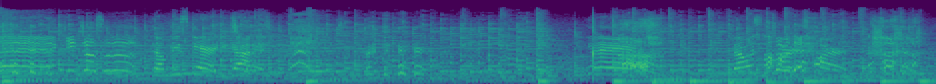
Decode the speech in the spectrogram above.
えー、緊張する Don't be scared. You got it. Yay. That was the hardest part.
